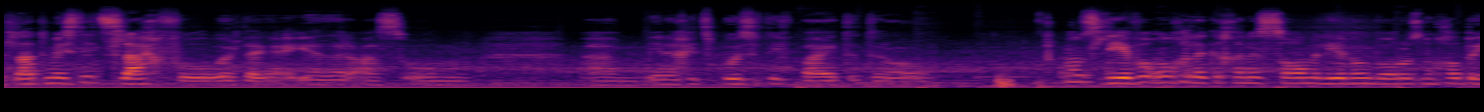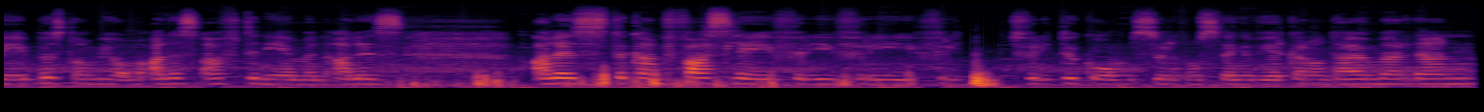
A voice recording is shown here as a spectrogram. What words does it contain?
dit laat mense net sleg voel oor dinge eerder as om um, enigiets positief by te dra. Ons lewe ongelukkig in 'n samelewing waar ons nogal behep is daarmee om alles af te neem en alles alles te kan vas lê vir die vir die vir die vir die toekoms sodat ons dinge weer kan onthou maar dan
